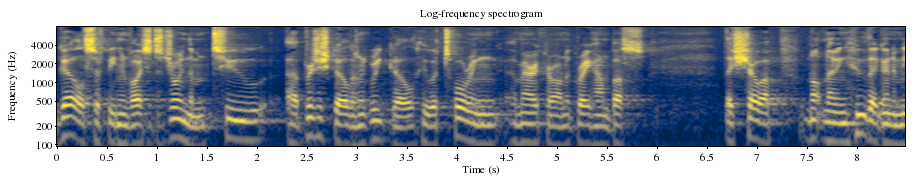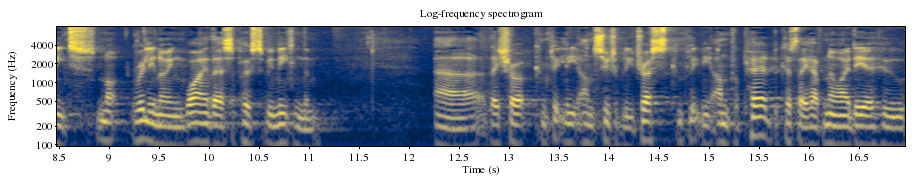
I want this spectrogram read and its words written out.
girls have been invited to join them two a British girl and a Greek girl who are touring America on a Greyhound bus. They show up not knowing who they're going to meet, not really knowing why they're supposed to be meeting them. Uh, they show up completely unsuitably dressed, completely unprepared because they have no idea who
